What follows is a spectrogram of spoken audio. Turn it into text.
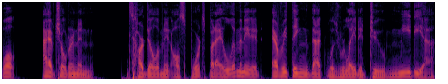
Well, I have children and it's hard to eliminate all sports, but I eliminated everything that was related to media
